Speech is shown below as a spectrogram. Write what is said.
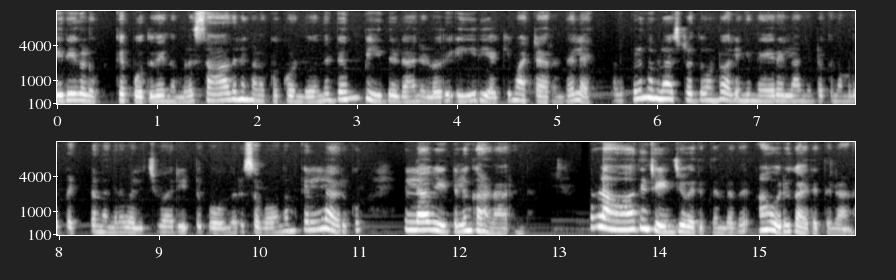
ഏരിയകളൊക്കെ പൊതുവേ നമ്മൾ സാധനങ്ങളൊക്കെ കൊണ്ടുവന്ന് ഡംപ് ചെയ്തിടാനുള്ള ഒരു ഏരിയ ആക്കി മാറ്റാറുണ്ട് അല്ലേ? പലപ്പോഴും നമ്മൾ ആ ശ്രദ്ധ കൊണ്ടോ അല്ലെങ്കിൽ നേരെ ഇല്ലാഞ്ഞിട്ടൊക്കെ നമ്മൾ പെട്ടെന്ന് അങ്ങനെ വലിച്ചു വാരിയിട്ട് പോകുന്ന ഒരു സ്വഭാവം നമുക്ക് എല്ലാവർക്കും എല്ലാ വീട്ടിലും കാണാറുണ്ട്. നമ്മൾ ആദ്യം ചേഞ്ച് വരുത്തേണ്ടത് ആ ഒരു കാര്യത്തിലാണ്.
